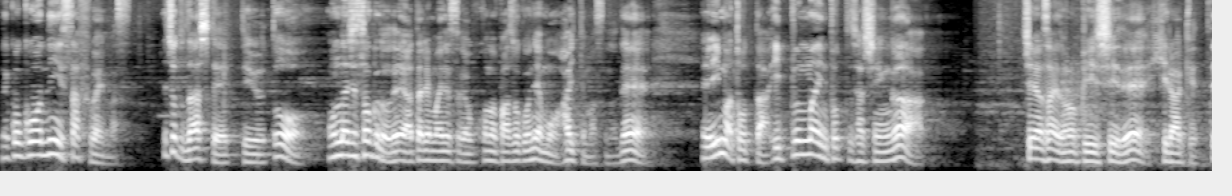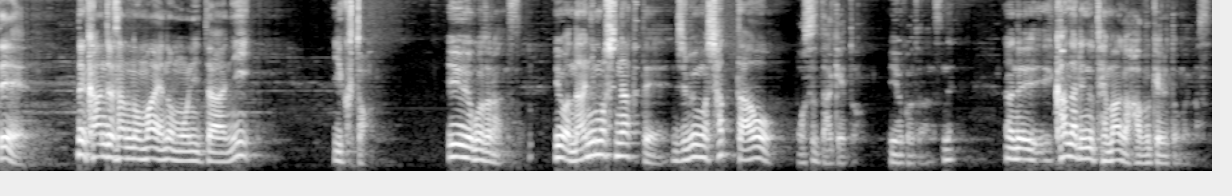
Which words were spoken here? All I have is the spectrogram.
で、ここにスタッフがいます。でちょっと出してっていうと、同じ速度で当たり前ですが、ここのパソコンにはもう入ってますので、えー今撮った、1分前に撮った写真が、シェアサイドの PC で開けて、で、患者さんの前のモニターに行くということなんです。要は何もしなくて、自分はシャッターを押すだけということなんですね。なので、かなりの手間が省けると思います。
